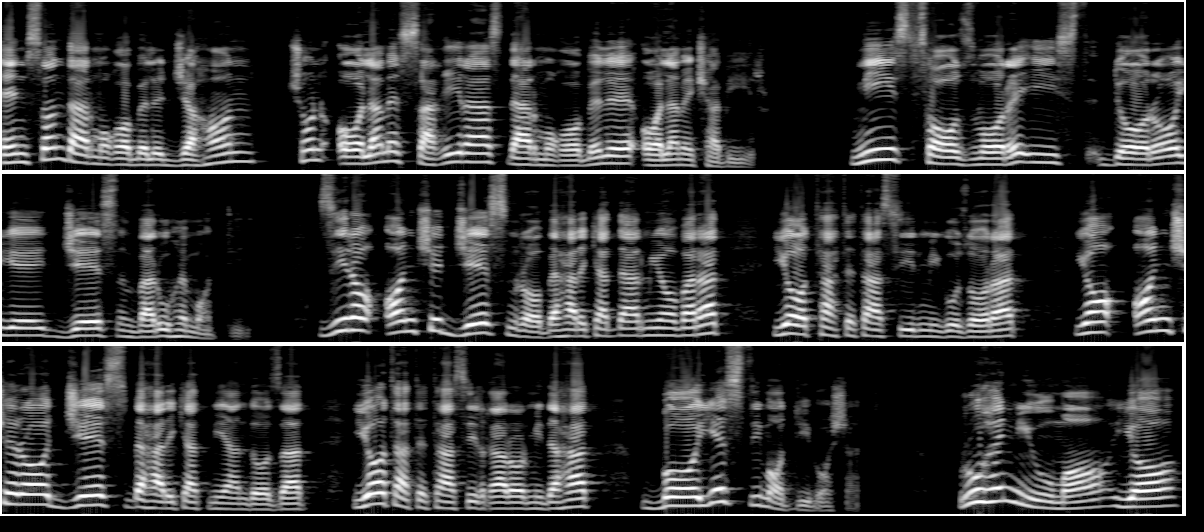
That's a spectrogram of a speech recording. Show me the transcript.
انسان در مقابل جهان چون عالم صغیر است در مقابل عالم کبیر. نیز سازواره است دارای جسم و روح مادی. زیرا آنچه جسم را به حرکت در می آورد یا تحت تاثیر می‌گذارد یا آنچه را جسم به حرکت می اندازد یا تحت تاثیر قرار می دهد بایستی مادی باشد. روح نیوما یا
